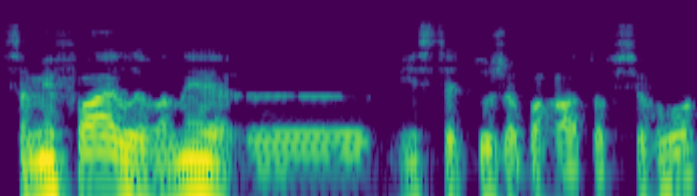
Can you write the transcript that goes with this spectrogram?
самі файли вони е, містять дуже багато всього.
